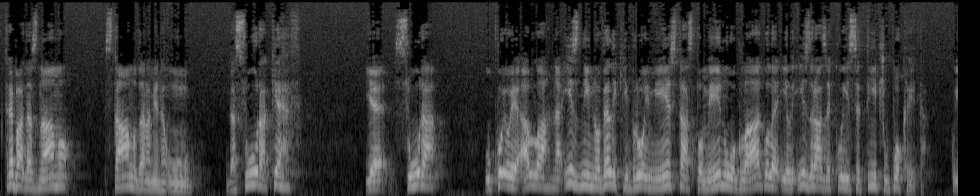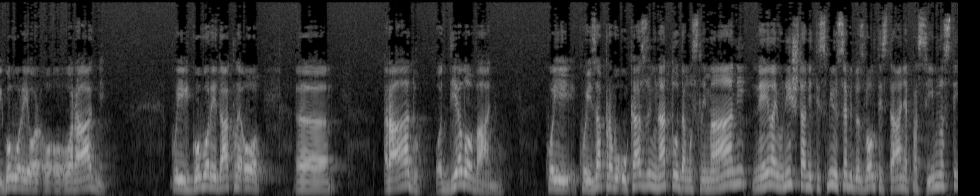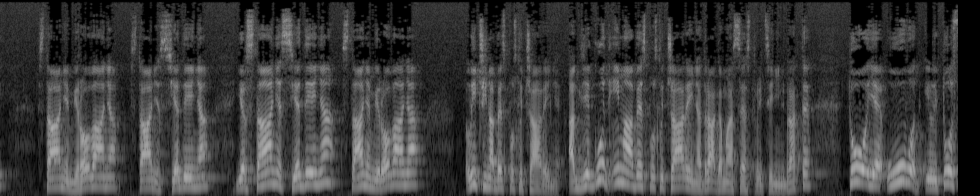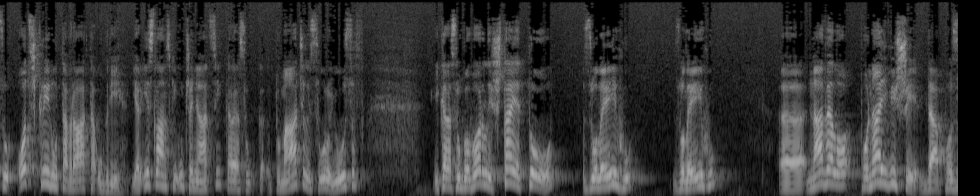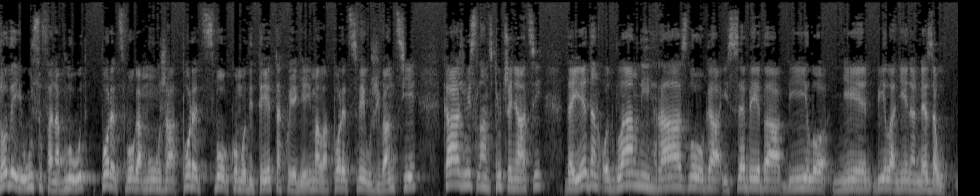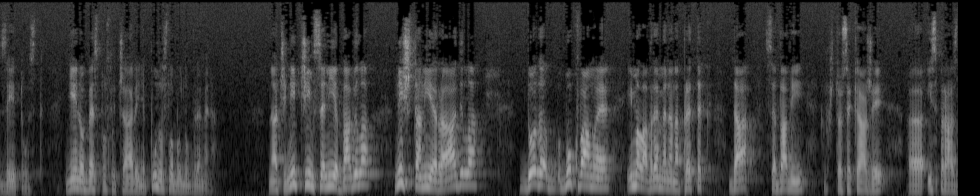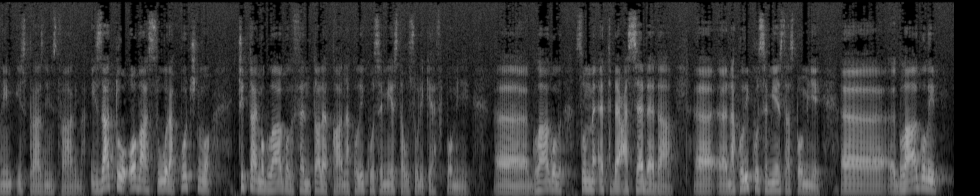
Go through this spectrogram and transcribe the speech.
treba da znamo stalno da nam je na umu da sura Kehf je sura u kojoj je Allah na iznimno veliki broj mjesta spomenuo glagole ili izraze koji se tiču pokreta, koji govore o, o, o radnji, koji govore dakle o e, radu, o djelovanju, koji, koji zapravo ukazuju na to da muslimani nemaju ništa niti smiju sebi dozvoliti stanje pasivnosti, stanje mirovanja, stanje sjedenja, jer stanje sjedenja, stanje mirovanja liči na besposličarenje. A gdje god ima besposličarenja, draga moja sestro i cijenjeni brate, to je uvod ili to su odškrinuta vrata u grijeh. Jer islamski učenjaci, kada su tumačili suru Jusuf i kada su govorili šta je to Zulejhu, Zulejhu e, navelo po najviše da pozove Jusufa na blud, pored svoga muža, pored svog komoditeta kojeg je imala, pored sve uživancije, Kažu islamski učenjaci da je jedan od glavnih razloga i sebeba bilo njen, bila njena nezauzetost, njeno besposličarenje, puno slobodnog vremena. Znači, ničim se nije bavila, ništa nije radila, bukvalno je imala vremena na pretek da se bavi, što se kaže, e, ispraznim, ispraznim stvarima. I zato ova sura, počnemo, čitajmo glagol fentaleka na koliko se mjesta u suri Kehf pominje. E, glagol summe etbe'a sebeba, e, na koliko se mjesta spominje. glagoli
